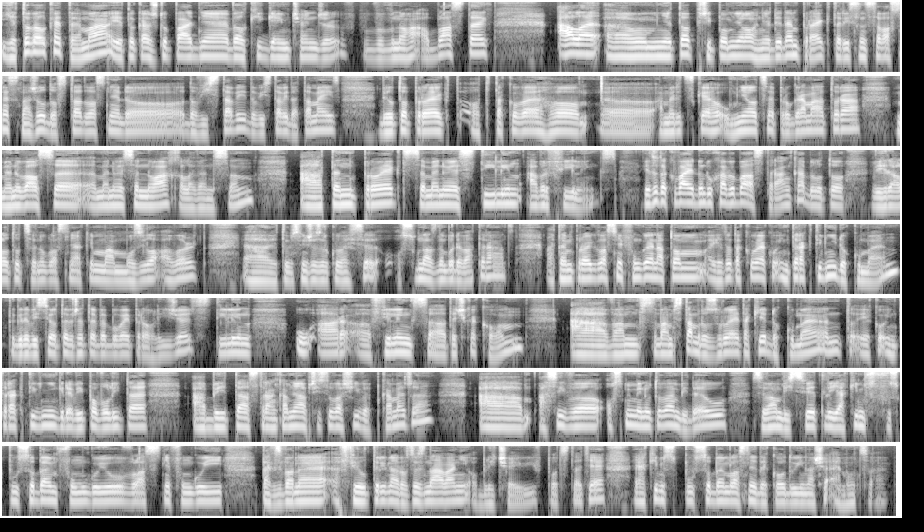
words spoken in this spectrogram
je to velké téma, je to každopádně velký game changer v mnoha oblastech, ale uh, mě to připomnělo hned jeden projekt, který jsem se vlastně snažil dostat vlastně do, do výstavy, do výstavy Datamaze. Byl to projekt od takového uh, amerického umělce, programátora, jmenoval se, jmenuje se Noah Levinson a ten projekt se jmenuje Stealing Our Feelings. Je to taková jednoduchá webová stránka, bylo to, vyhrálo to cenu vlastně nějakým Mozilla Award, je to myslím, že z roku 2018 nebo 2019 a ten projekt vlastně funguje na tom, je to takový jako interaktivní dokument, kde vy si otevřete webový prohlížeč stealingurfeelings.com a vám, vám se tam rozhruje taky dokument jako interaktivní, kde vy povolíte, aby ta stránka měla přístup vaší webkameře a asi v 8-minutovém videu se vám vysvětlí, jakým způsobem fungují, vlastně fungují takzvané filtry na rozeznávání obličejů v podstatě, jakým způsobem vlastně dekodují naše emoce.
